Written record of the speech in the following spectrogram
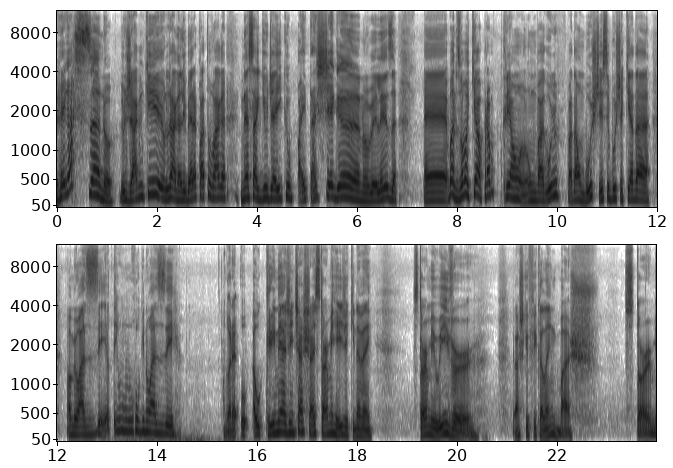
Regaçando. O Jagan que... O Jagan libera quatro vagas nessa guild aí que o pai tá chegando, beleza? É, mano, vamos aqui, ó, pra criar um, um, bagulho, pra dar um boost. Esse boost aqui é da... Ó, meu AZ, eu tenho um Rug no AZ. Agora, o, o crime é a gente achar Storm Rage aqui, né, velho? Storm Weaver. Eu acho que fica lá embaixo. Storm...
